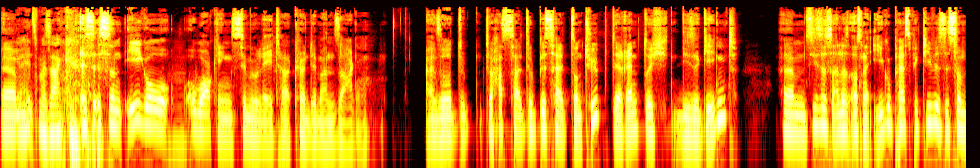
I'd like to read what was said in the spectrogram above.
Ähm, ja, jetzt mal sagen können. Es ist ein Ego-Walking-Simulator, könnte man sagen. Also du, du hast halt, du bist halt so ein Typ, der rennt durch diese Gegend. Ähm, siehst es alles aus einer Ego-Perspektive. Es ist so,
